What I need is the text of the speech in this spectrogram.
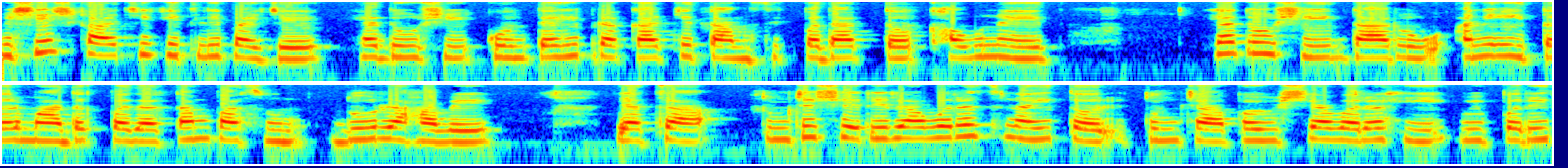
विशेष काळजी घेतली पाहिजे. ह्या दिवशी कोणत्याही प्रकारचे तामसिक पदार्थ खाऊ नयेत. ह्या दिवशी दारू आणि इतर मादक पदार्थांपासून दूर राहावे. याचा तुमच्या शरीरावरच नाही तर तुमच्या भविष्यावरही विपरीत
